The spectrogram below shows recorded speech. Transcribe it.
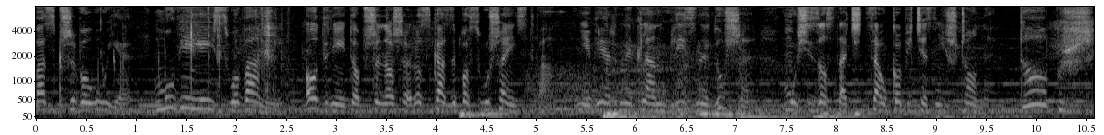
Was przywołuje. Mówię jej słowami. Od niej to przynoszę rozkazy posłuszeństwa. Niewierny klan Blizny Duszy musi zostać całkowicie zniszczony. Dobrze.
